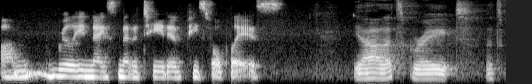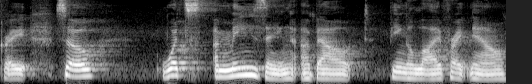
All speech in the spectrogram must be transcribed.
um, really nice, meditative, peaceful place. Yeah, that's great. That's great. So, what's amazing about being alive right now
